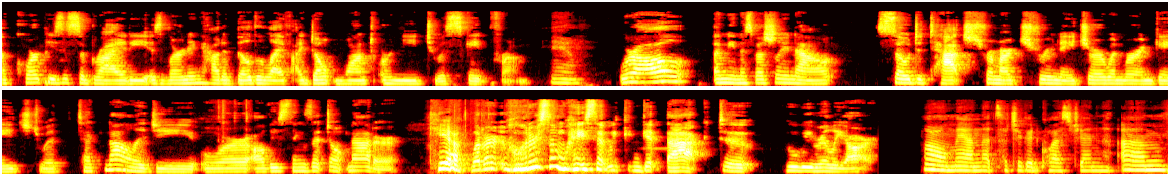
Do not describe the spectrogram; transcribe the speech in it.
a core piece of sobriety is learning how to build a life i don't want or need to escape from. Yeah. We're all i mean especially now so detached from our true nature when we're engaged with technology or all these things that don't matter yeah. What are what are some ways that we can get back to who we really are? Oh man, that's such a good question. Um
